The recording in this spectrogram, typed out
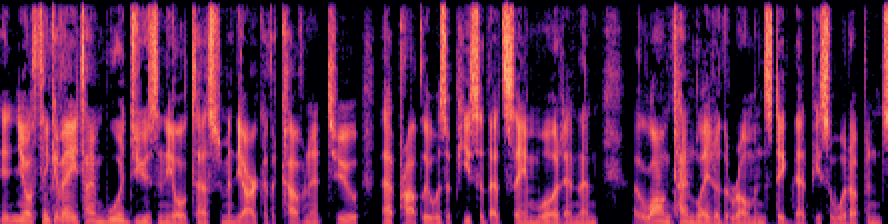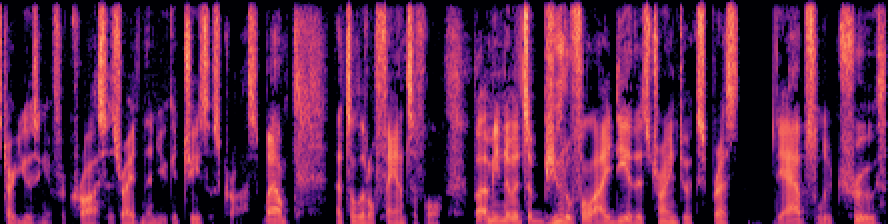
And, you know, think of any time wood's used in the Old Testament, the Ark of the Covenant too, that probably was a piece of that same wood. And then a long time later, the Romans dig that piece of wood up and start using it for crosses, right? And then you get Jesus cross. Well, that's a little fanciful, but I mean, it's a beautiful idea that's trying to express the absolute truth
